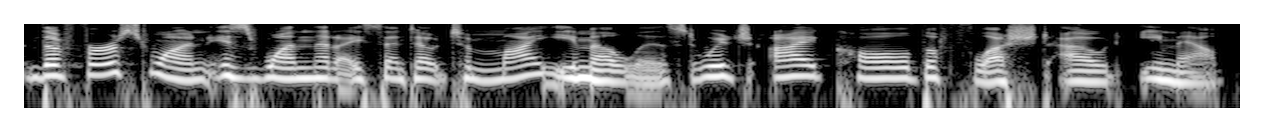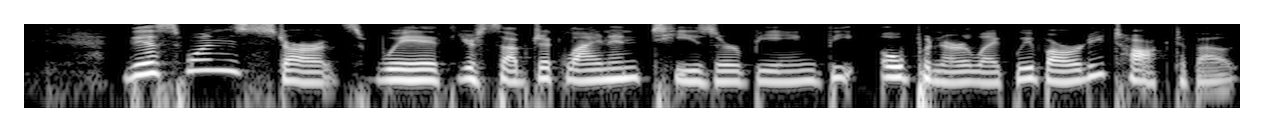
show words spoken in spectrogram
The first one is one that I sent out to my email list, which I call the flushed out email. This one starts with your subject line and teaser being the opener, like we've already talked about.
